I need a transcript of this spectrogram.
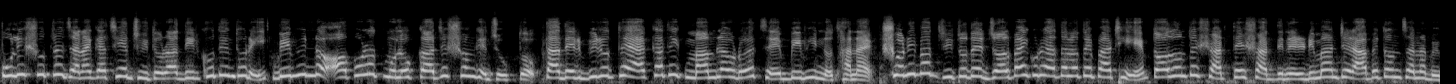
পুলিশ সূত্রে জানা গেছে, ধৃতরা দীর্ঘদিন ধরেই বিভিন্ন অপরাধমূলক কাজের সঙ্গে যুক্ত। তাদের বিরুদ্ধে একাধিক মামলাও রয়েছে বিভিন্ন থানায়। শনিবার ধৃতদের জলপাইগুড়ি আদালতে পাঠিয়ে তদন্তের স্বার্থে সাত দিনের রিমান্ডের আবেদন জানাবে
